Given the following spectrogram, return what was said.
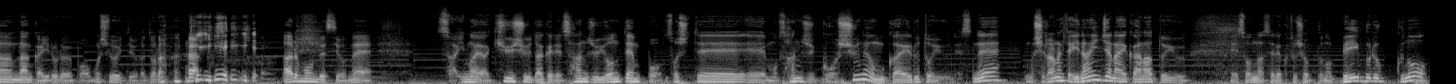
干なんかいろいろやっぱ面白いというかドラマが いえいえ。あるもんですよね。さあ今や九州だけで34店舗そして、えーもう35周年を迎えるというですね。もう知らない人はいないんじゃないかなという、えーそんなセレクトショップのベイブルックの、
